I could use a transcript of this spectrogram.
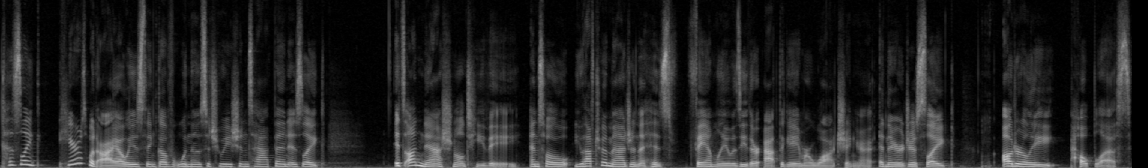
because like here's what I always think of when those situations happen is like it's on national TV. And so you have to imagine that his family was either at the game or watching it. And they're just like utterly helpless.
